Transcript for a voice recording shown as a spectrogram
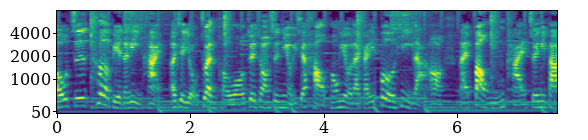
投资特别的厉害，而且有赚头哦。最重要是你有一些好朋友来给你报喜啦啊、哦，来报名牌，所以你把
